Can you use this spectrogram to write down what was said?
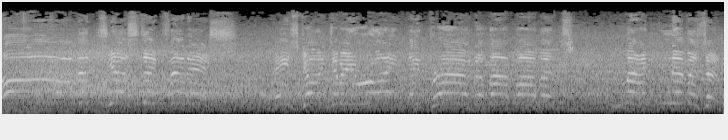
Oh, majestic finish! He's going to be rightly proud of that moment. Magnificent!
